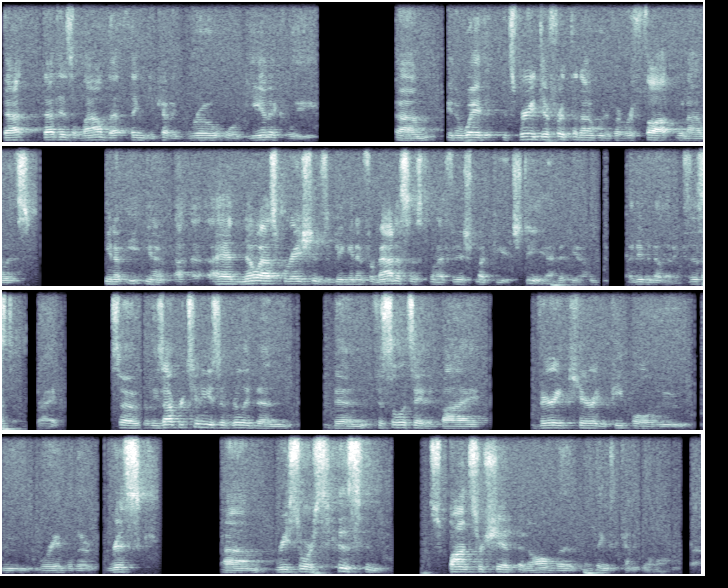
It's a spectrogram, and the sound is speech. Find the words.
that that has allowed that thing to kind of grow organically um, in a way that it's very different than I would have ever thought when I was, you know, you know, I, I, had no aspirations of being an informaticist when I finished my PhD. I didn't, you know, I didn't even know that existed, right? So these opportunities have really been been facilitated by very caring people who who were able to risk um, resources and sponsorship and all the, the things that kind of go along with that.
